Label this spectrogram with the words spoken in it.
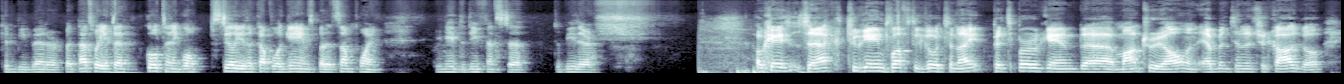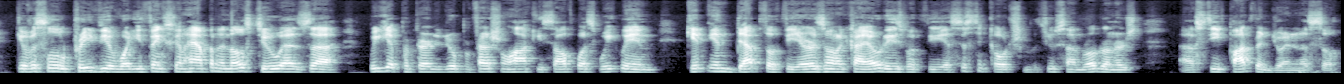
can be better. But that's why you have to goaltending will steal you a couple of games, but at some point, you need the defense to to be there. Okay, Zach, two games left to go tonight Pittsburgh and uh, Montreal, and Edmonton and Chicago. Give us a little preview of what you think is going to happen in those two as uh, we get prepared to do a professional hockey Southwest Weekly and get in depth with the Arizona Coyotes with the assistant coach from the Tucson Roadrunners, uh, Steve Potvin, joining us. So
